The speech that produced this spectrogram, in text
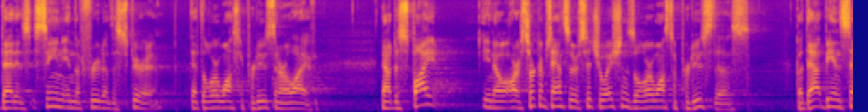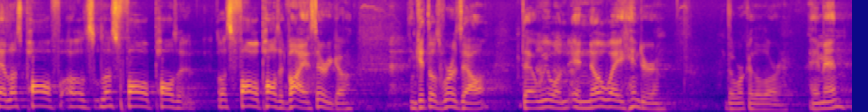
that is seen in the fruit of the Spirit that the Lord wants to produce in our life. Now, despite you know our circumstances or situations, the Lord wants to produce this. But that being said, let's Paul let's follow Paul's let's follow Paul's advice. There we go, and get those words out that we will in no way hinder the work of the Lord. Amen.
